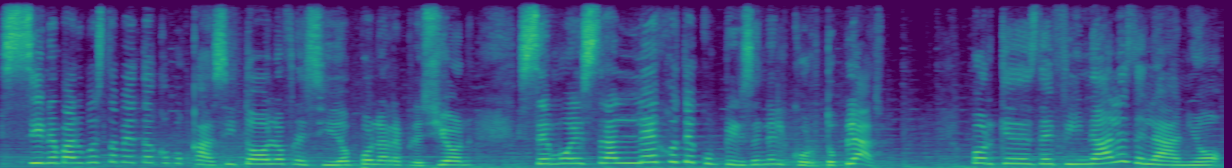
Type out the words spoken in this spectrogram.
Sin embargo, esta meta, como casi todo lo ofrecido por la represión, se muestra lejos de cumplirse en el corto plazo. Porque desde finales del año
